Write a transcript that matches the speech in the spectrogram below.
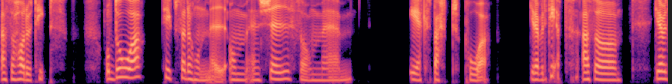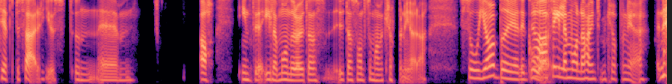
Alltså har du tips? Och då tipsade hon mig om en tjej som eh, är expert på graviditet. Alltså graviditetsbesvär just. Un, ehm, ja, inte illamående då, utan, utan sånt som har med kroppen att göra. Så jag började gå... Ja, för illamående har inte med kroppen att göra.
